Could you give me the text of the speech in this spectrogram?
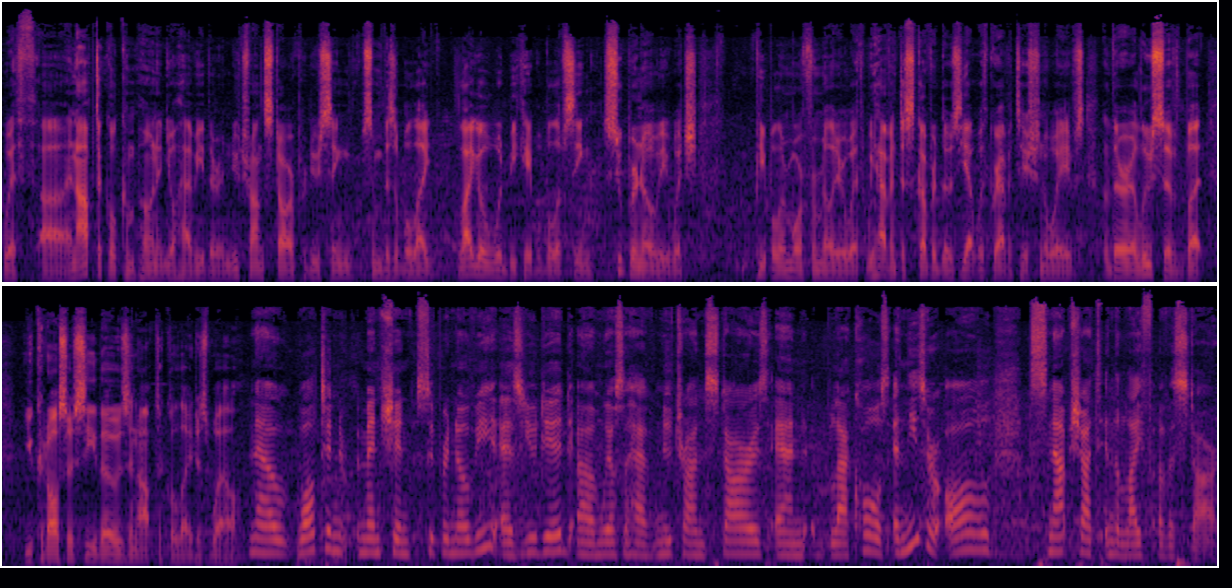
with uh, an optical component, you'll have either a neutron star producing some visible light. LIGO would be capable of seeing supernovae, which people are more familiar with. We haven't discovered those yet with gravitational waves. They're elusive, but you could also see those in optical light as well. Now, Wahltyn mentioned supernovae, as you did. Um, we also have neutron stars and black holes, and these are all snapshots in the life of a star,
